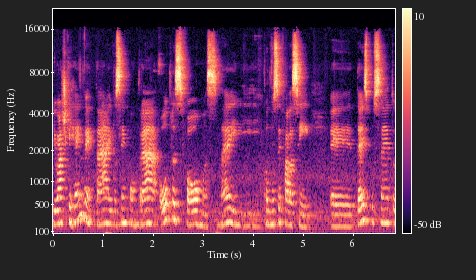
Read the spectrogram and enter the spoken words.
Eu acho que reinventar e você encontrar outras formas, né? E, e quando você fala assim, é, 10%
